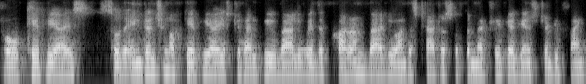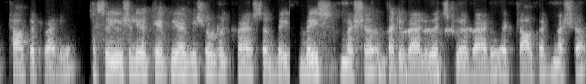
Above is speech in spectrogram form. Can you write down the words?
for KPIs. So the intention of KPI is to help you evaluate the current value and the status of the metric against a defined target value. So usually a KPI visual requires a base, measure that evaluates to a value, a target measure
